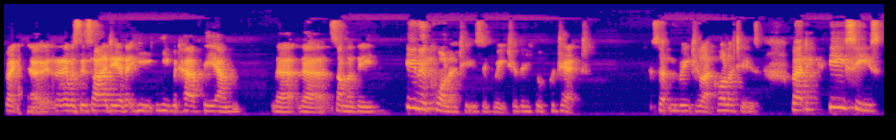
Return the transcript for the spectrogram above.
But you know, there was this idea that he he would have the um the the some of the inequalities of Reacher that he could project certain Reacher-like qualities. But he sees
